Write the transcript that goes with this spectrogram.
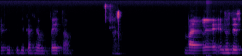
la certificación PETA. Vale, entonces,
